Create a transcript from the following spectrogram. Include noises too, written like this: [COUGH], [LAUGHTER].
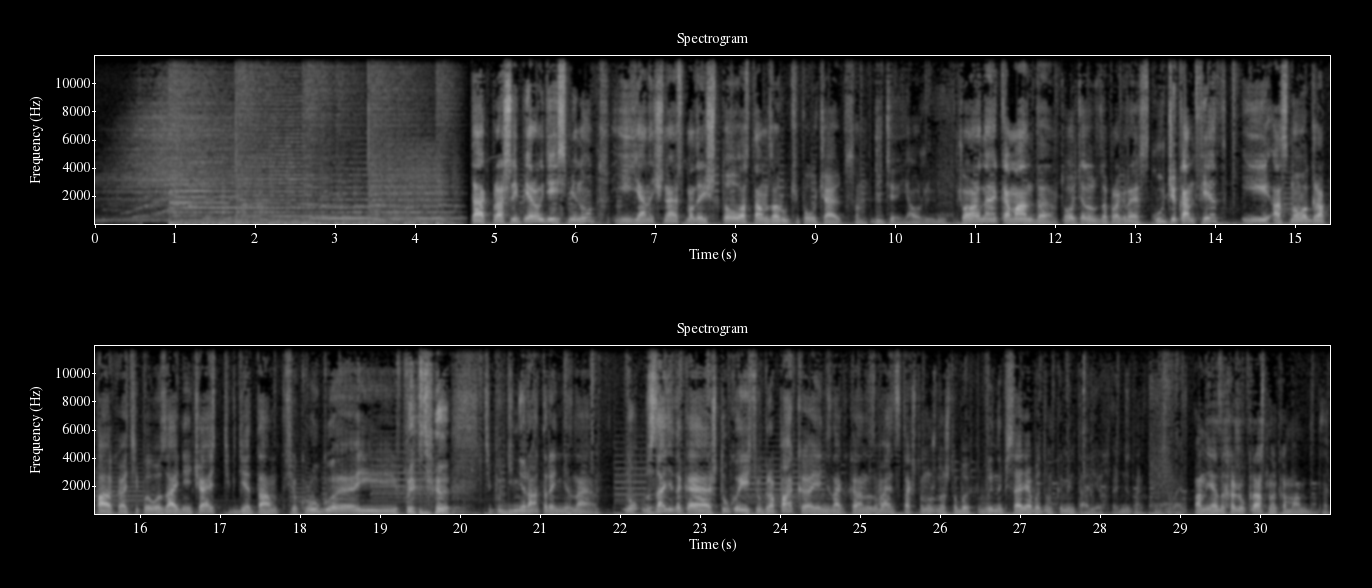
Так, прошли первые 10 минут, и я начинаю смотреть, что у вас там за руки получаются. Идите, я уже иду. Черная команда. Что у тебя тут за прогресс? Куча конфет и основа грапака. Типа его задняя часть, где там все круглое и, [LAUGHS] в принципе, типа генератора, не знаю. Ну, сзади такая штука есть у грапака, я не знаю, как она называется, так что нужно, чтобы вы написали об этом в комментариях. Я не знаю, как называется. Ладно, я захожу в красную команду, да?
